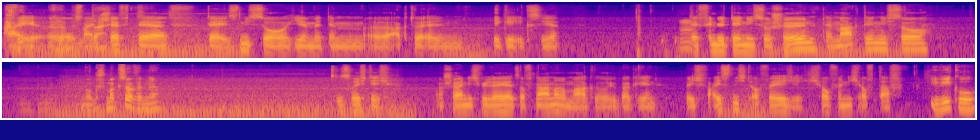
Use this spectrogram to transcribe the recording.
Wir äh, mein dahin. Chef, der, der ist nicht so hier mit dem äh, aktuellen DGX hier. Hm. Der findet den nicht so schön, der mag den nicht so. Nur Geschmackssache, ne? Das ist richtig. Wahrscheinlich will er jetzt auf eine andere Marke übergehen. Ich weiß nicht auf welche. Ich hoffe nicht auf DAF. Iveco.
